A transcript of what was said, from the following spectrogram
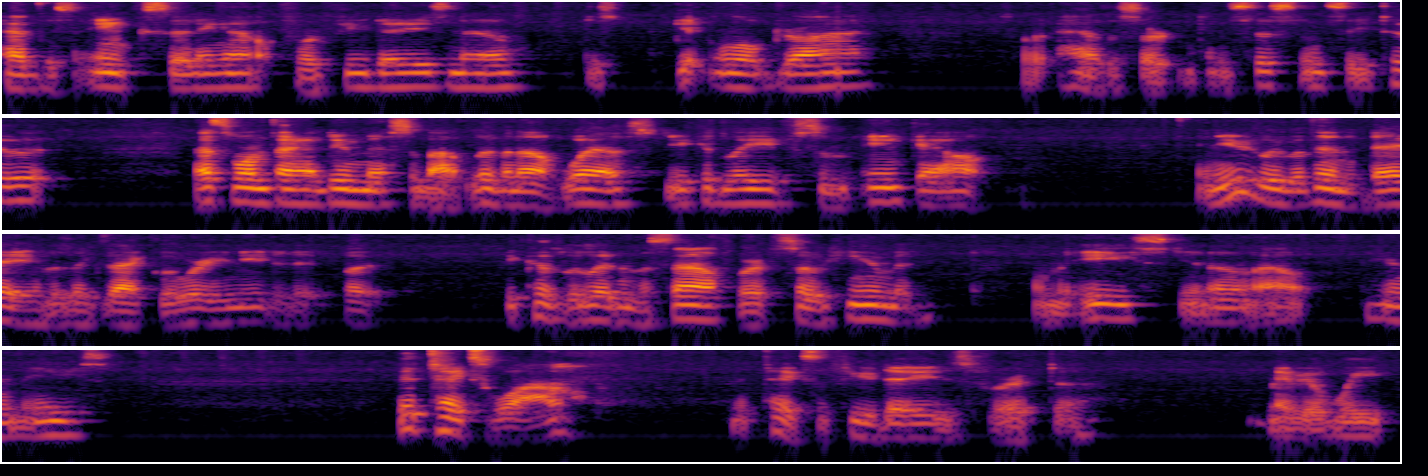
had this ink sitting out for a few days now, just getting a little dry, so it has a certain consistency to it. That's one thing I do miss about living out west. You could leave some ink out, and usually within a day it was exactly where you needed it. But because we live in the south where it's so humid on the east, you know, out here in the east, it takes a while. It takes a few days for it to, maybe a week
